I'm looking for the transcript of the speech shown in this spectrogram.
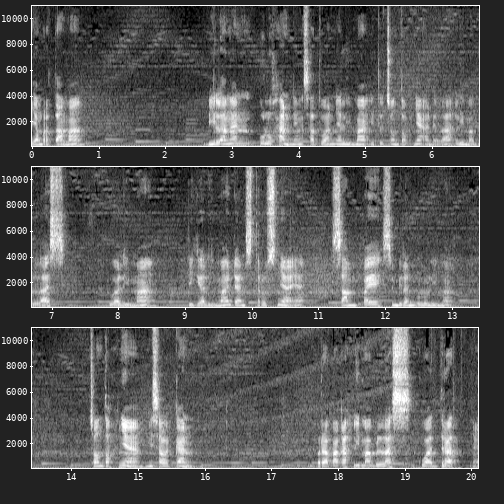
Yang pertama Bilangan puluhan yang satuannya 5 itu contohnya adalah 15, 25, 35 dan seterusnya ya sampai 95. Contohnya misalkan berapakah 15 kuadrat ya.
